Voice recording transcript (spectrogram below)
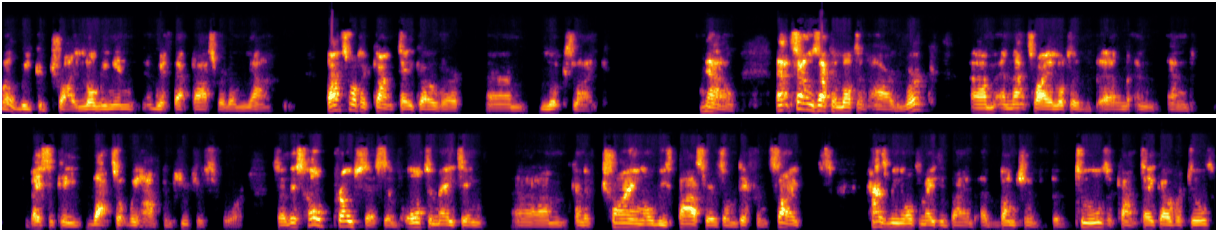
well, we could try logging in with that password on Yahoo. That's what account takeover um, looks like. Now, that sounds like a lot of hard work, um, and that's why a lot of um, and, and basically that's what we have computers for. So this whole process of automating um, kind of trying all these passwords on different sites has been automated by a, a bunch of, of, tools, account takeover tools.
